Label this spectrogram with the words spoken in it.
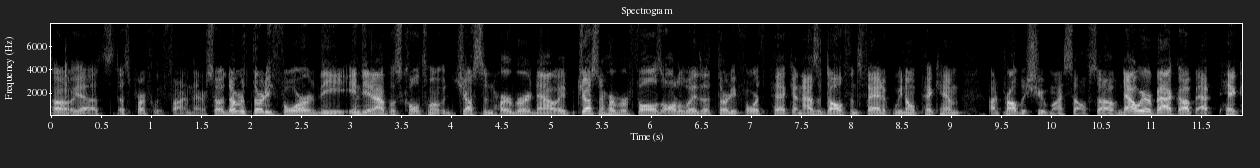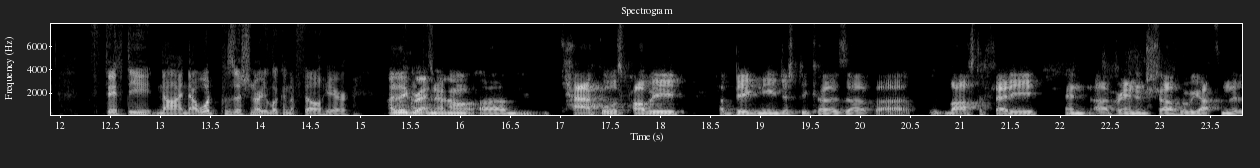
Oh yeah, that's that's perfectly fine there. So number thirty-four, the Indianapolis Colts went with Justin Herbert. Now, if Justin Herbert falls all the way to the thirty-fourth pick, and as a Dolphins fan, if we don't pick him, I'd probably shoot myself. So now we are back up at pick fifty-nine. Now, what position are you looking to fill here? I think right now um, tackle is probably a big need just because of uh, lost Ifedi and uh, Brandon Shell, who we got from the,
